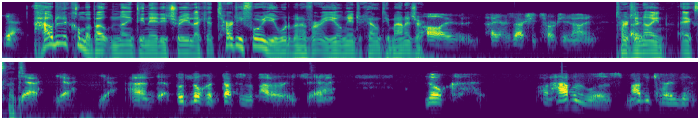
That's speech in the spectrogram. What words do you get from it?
Yeah. how did it come about in 1983? Like at 34, you would have been a very young intercounty manager. Oh, I, I was actually 39. 39, excellent. Yeah, yeah, yeah. And uh, but look, that doesn't matter. It's uh, look. What happened was Matty Kerrigan,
